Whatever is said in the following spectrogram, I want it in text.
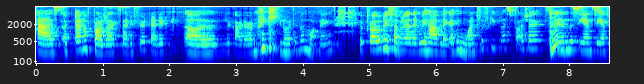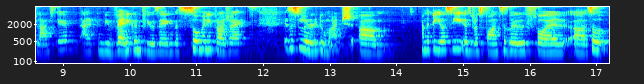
has a ton of projects, and if you attended uh, Ricardo and my keynote in the morning, you're probably familiar that we have like I think 150 plus projects in the CNCF landscape, and it can be very confusing. There's so many projects; it's just a little too much. Um, and the TOC is responsible for, uh, so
